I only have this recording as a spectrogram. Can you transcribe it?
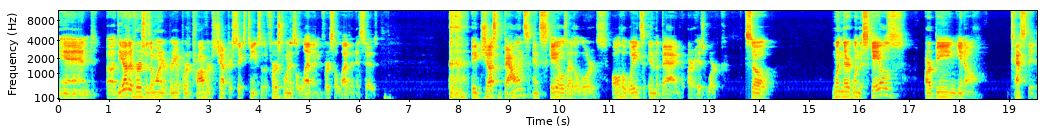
and uh, the other verses I wanted to bring up were in Proverbs chapter 16. So the first one is 11, verse 11. It says, A just balance and scales are the Lord's. All the weights in the bag are his work. So when they're when the scales are being, you know, tested,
